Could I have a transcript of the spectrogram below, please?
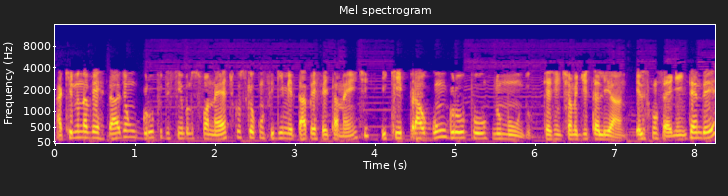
Aquilo, na verdade, é um grupo de símbolos fonéticos que eu consegui imitar perfeitamente e que, para algum grupo no mundo, que a gente chama de italiano, eles conseguem entender.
